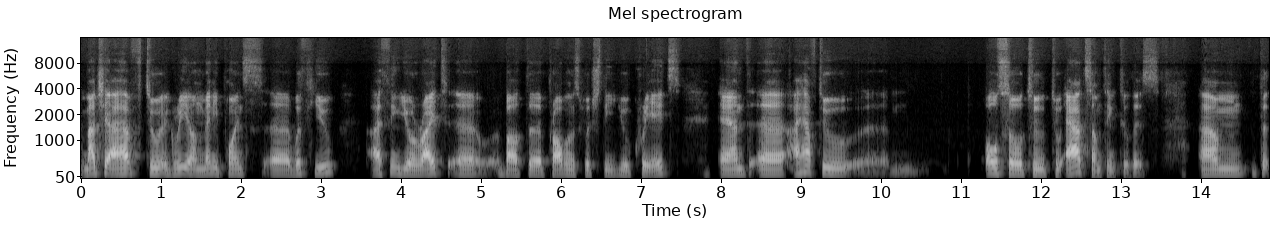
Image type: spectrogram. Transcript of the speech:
Maciej, I have to agree on many points uh, with you. I think you're right about the problems which the EU creates, and I have to um, also to to add something to this. Um, the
